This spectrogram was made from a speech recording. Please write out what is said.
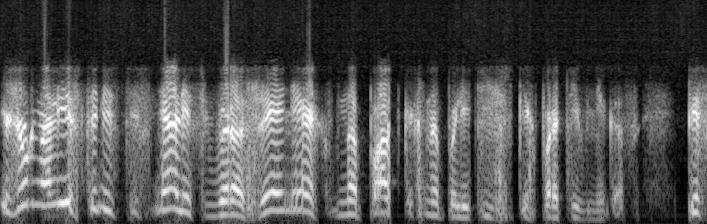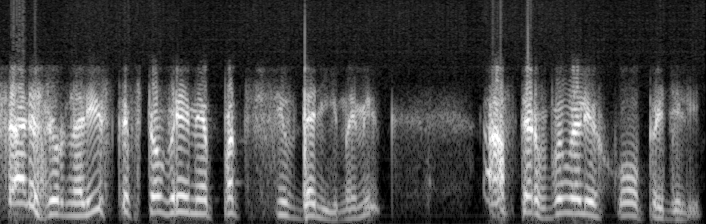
И журналисты не стеснялись в выражениях, в нападках на политических противников. Писали журналисты в то время под псевдонимами – авторов было легко определить.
